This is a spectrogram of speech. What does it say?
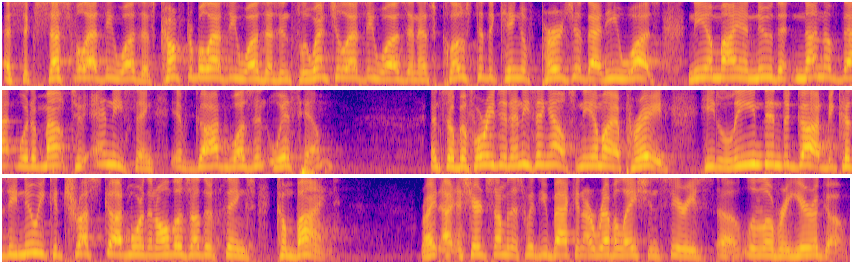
as successful as he was, as comfortable as he was, as influential as he was, and as close to the king of Persia that he was, Nehemiah knew that none of that would amount to anything if God wasn't with him. And so, before he did anything else, Nehemiah prayed. He leaned into God because he knew he could trust God more than all those other things combined. Right? I shared some of this with you back in our Revelation series uh, a little over a year ago.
